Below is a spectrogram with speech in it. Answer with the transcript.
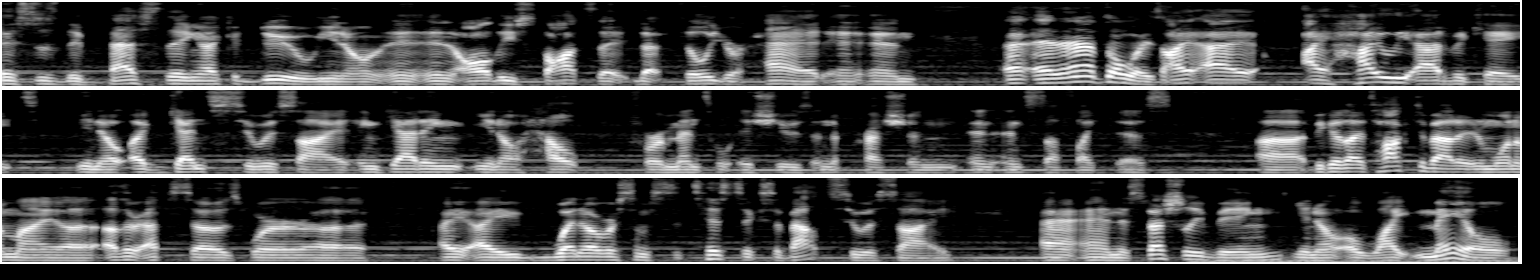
this is the best thing I could do, you know, and, and all these thoughts that, that fill your head. And, and, and as always, I, I, I highly advocate, you know, against suicide and getting, you know, help for mental issues and depression and, and stuff like this. Uh, because I talked about it in one of my uh, other episodes where uh, I, I, went over some statistics about suicide, and especially being, you know, a white male,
